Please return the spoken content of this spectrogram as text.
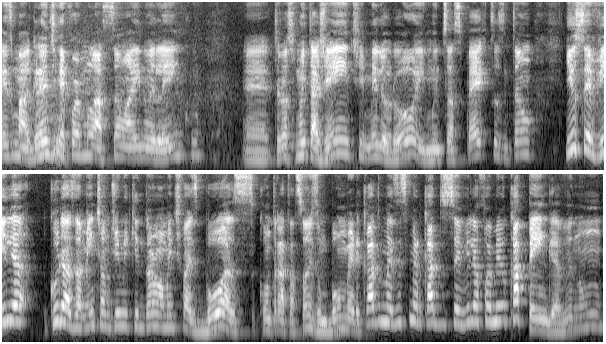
Fez uma grande reformulação aí no elenco. É, trouxe muita gente, melhorou em muitos aspectos. Então, e o Sevilha, curiosamente, é um time que normalmente faz boas contratações, um bom mercado, mas esse mercado do Sevilha foi meio capenga, viu? Não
